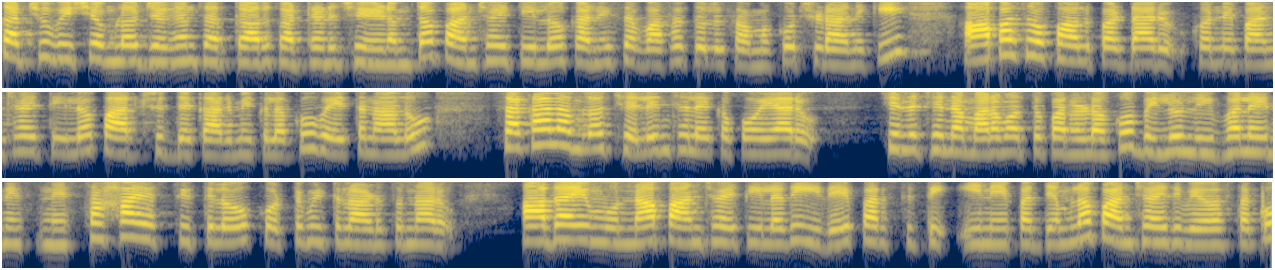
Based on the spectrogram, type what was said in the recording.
ఖర్చు విషయంలో జగన్ సర్కారు కట్టడి చేయడంతో పంచాయతీలో కనీస వసతులు సమకూర్చడానికి ఆపసోపాలు పడ్డారు. కొన్ని పంచాయతీల్లో పారిశుద్ధ్య కార్మికులకు వేతనాలు సకాలంలో చెల్లించలేకపోయారు. చిన్న చిన్న మరమ్మతు పనులకు బిల్లులు ఇవ్వలేని నిస్సహాయ స్థితిలో కొట్టుమిట్టులాడుతున్నారు. ఆదాయం ఉన్న పంచాయతీలది ఇదే పరిస్థితి. ఈ నేపథ్యంలో పంచాయతీ వ్యవస్థకు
